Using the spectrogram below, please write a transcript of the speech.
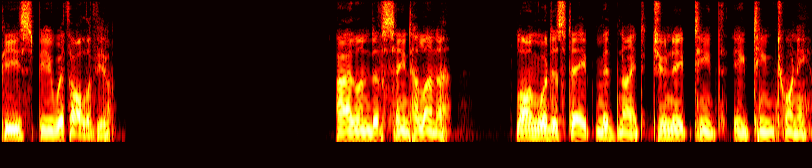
Peace be with all of you. Island of St. Helena, Longwood Estate, midnight, June 18th, 1820.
